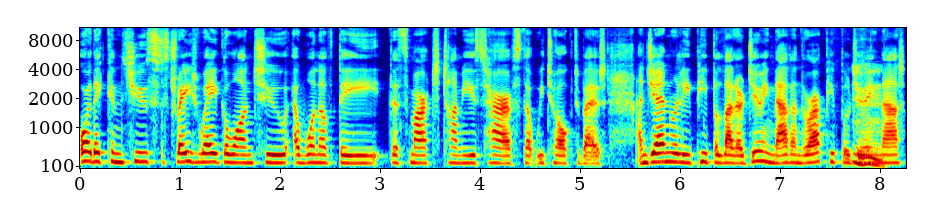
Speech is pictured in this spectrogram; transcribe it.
or they can choose to straight away go on to uh, one of the, the smart time use tariffs that we talked about. And generally, people that are doing that, and there are people doing mm-hmm. that,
